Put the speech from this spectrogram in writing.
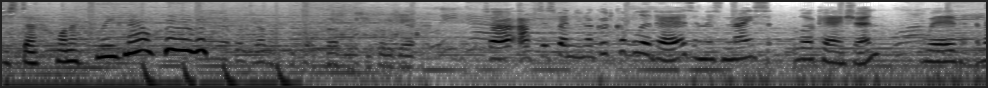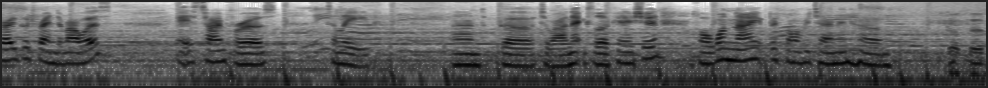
Just uh, want to leave now. Yeah, but you haven't. You've got a purpose. You've got to get. So after spending a good couple of days in this nice location with a very good friend of ours, it is time for us to leave and go to our next location for one night before returning home. Gutted.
